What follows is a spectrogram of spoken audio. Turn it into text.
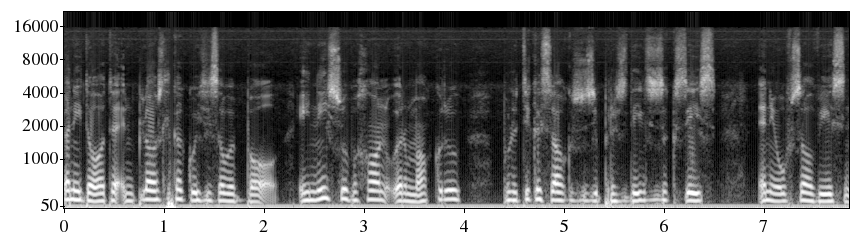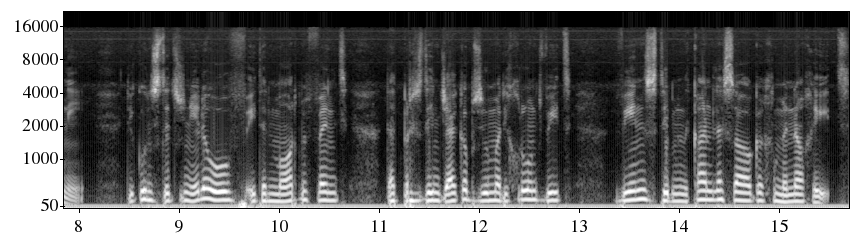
kandidate in plaaslike koesies sal bepaal en nie so begaan oor makro politieke sake soos die presidentse sukses in die hof sal wees nie. Die constitutionele hof het in maart bevind dat president Jacob Zuma die grondwet weens die bekendele sake geminnig het,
